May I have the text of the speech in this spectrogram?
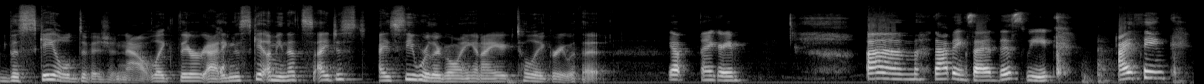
The scale division now, like they're adding the scale. I mean, that's I just I see where they're going, and I totally agree with it. Yep, I agree. Um, that being said, this week, I think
